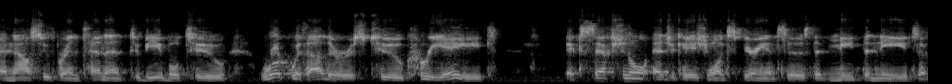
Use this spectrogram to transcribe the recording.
and now superintendent to be able to work with others to create exceptional educational experiences that meet the needs of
